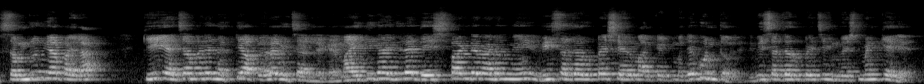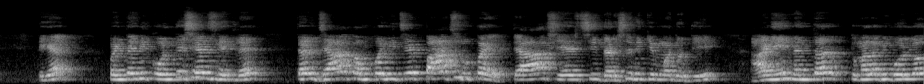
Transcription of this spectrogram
समजून घ्या पहिला की याच्यामध्ये नक्की आपल्याला विचारले काय? माहिती काय दिली? देशपांडे मॅडमने वीस हजार रुपये शेअर मार्केटमध्ये गुंतवले. वीस हजार रुपयाची इन्व्हेस्टमेंट केली आहे. ठीक आहे? पण त्यांनी कोणते शेअर्स घेतले? तर ज्या कंपनीचे पाच रुपये त्या शेअर्सची दर्शनी किंमत होती. आणि नंतर तुम्हाला मी बोललो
